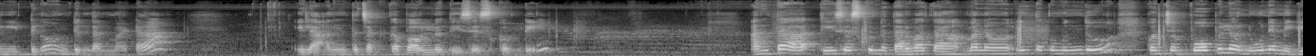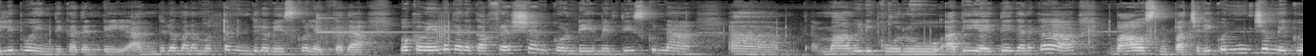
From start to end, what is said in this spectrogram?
నీట్గా ఉంటుందన్నమాట. ఇలా అంత చక్కగా బౌల్లో తీసేసుకోండి. అంతా తీసేసుకున్న తర్వాత మనం ఇంతకు ముందు కొంచెం పోపులో నూనె మిగిలిపోయింది కదండి. అందులో మనం మొత్తం ఇందులో వేసుకోలేదు కదా. ఒకవేళ కనుక ఫ్రెష్ అనుకోండి మీరు తీసుకున్న మామిడి కూరు అది అయితే గనక బాగా వస్తుంది. పచ్చడి కొంచెం మీకు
